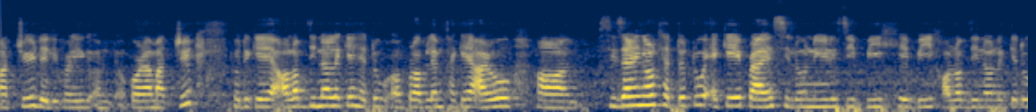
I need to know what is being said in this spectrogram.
মাতৃৰ ডেলিভাৰী কৰা মাতৃৰ। গতিকে অলপ দিনলৈকে সেইটো প্ৰব্লেম থাকে আৰু চিজাৰিঙৰ ক্ষেত্ৰতো একেই প্ৰায় চিলনিৰ যি বিষ সেই বিষ অলপ দিনলৈকেতো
